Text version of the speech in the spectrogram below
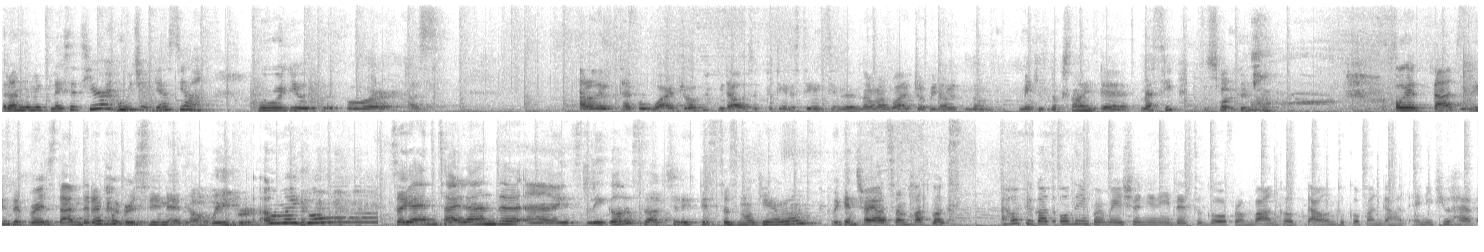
randomly placed it here, which I guess, yeah, we will use for as another type of wardrobe without putting the things in the normal wardrobe in order to make it look sno- uh, messy. the smoking. Okay, that is the first time that I've ever seen it. weed room. Oh my god! so yeah, in Thailand uh, it's legal, so actually this is a smoking room. We can try out some hot box. I hope you got all the information you needed to go from Bangkok down to Koh Phangan and if you have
